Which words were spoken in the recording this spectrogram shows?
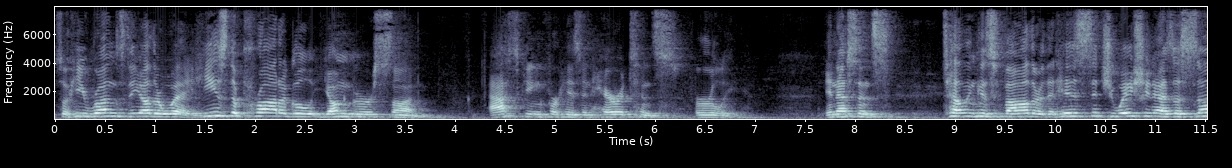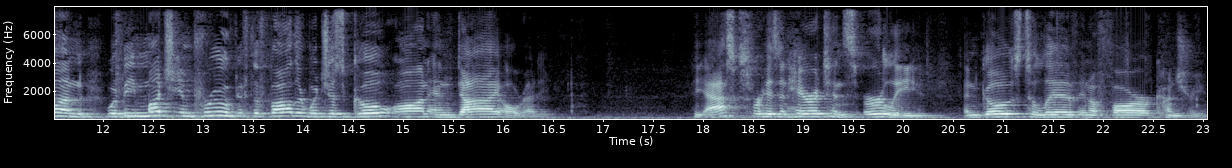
So he runs the other way. He's the prodigal younger son, asking for his inheritance early. In essence, telling his father that his situation as a son would be much improved if the father would just go on and die already. He asks for his inheritance early and goes to live in a far country,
